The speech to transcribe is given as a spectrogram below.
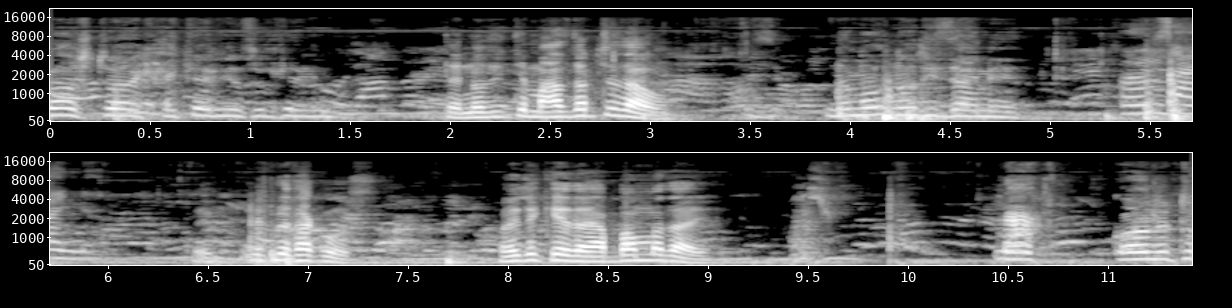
কষ্ট খাইতে নিয়ে চলতে তা নদীতে মাছ ধরতে যাও? নদী যায় না। উপরে থাকোস। নদীতে কে যায়? আব্বা আম্মা যায়? কারণ একটু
